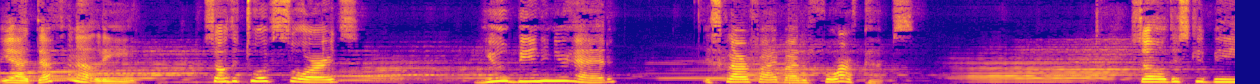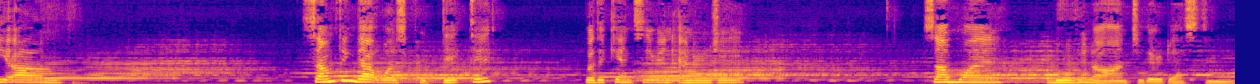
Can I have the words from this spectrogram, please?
Yeah, definitely. So the Two of Swords, you being in your head, is clarified by the Four of Cups. So this could be um, something that was predicted with the Cancerian energy. Someone moving on to their destiny.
